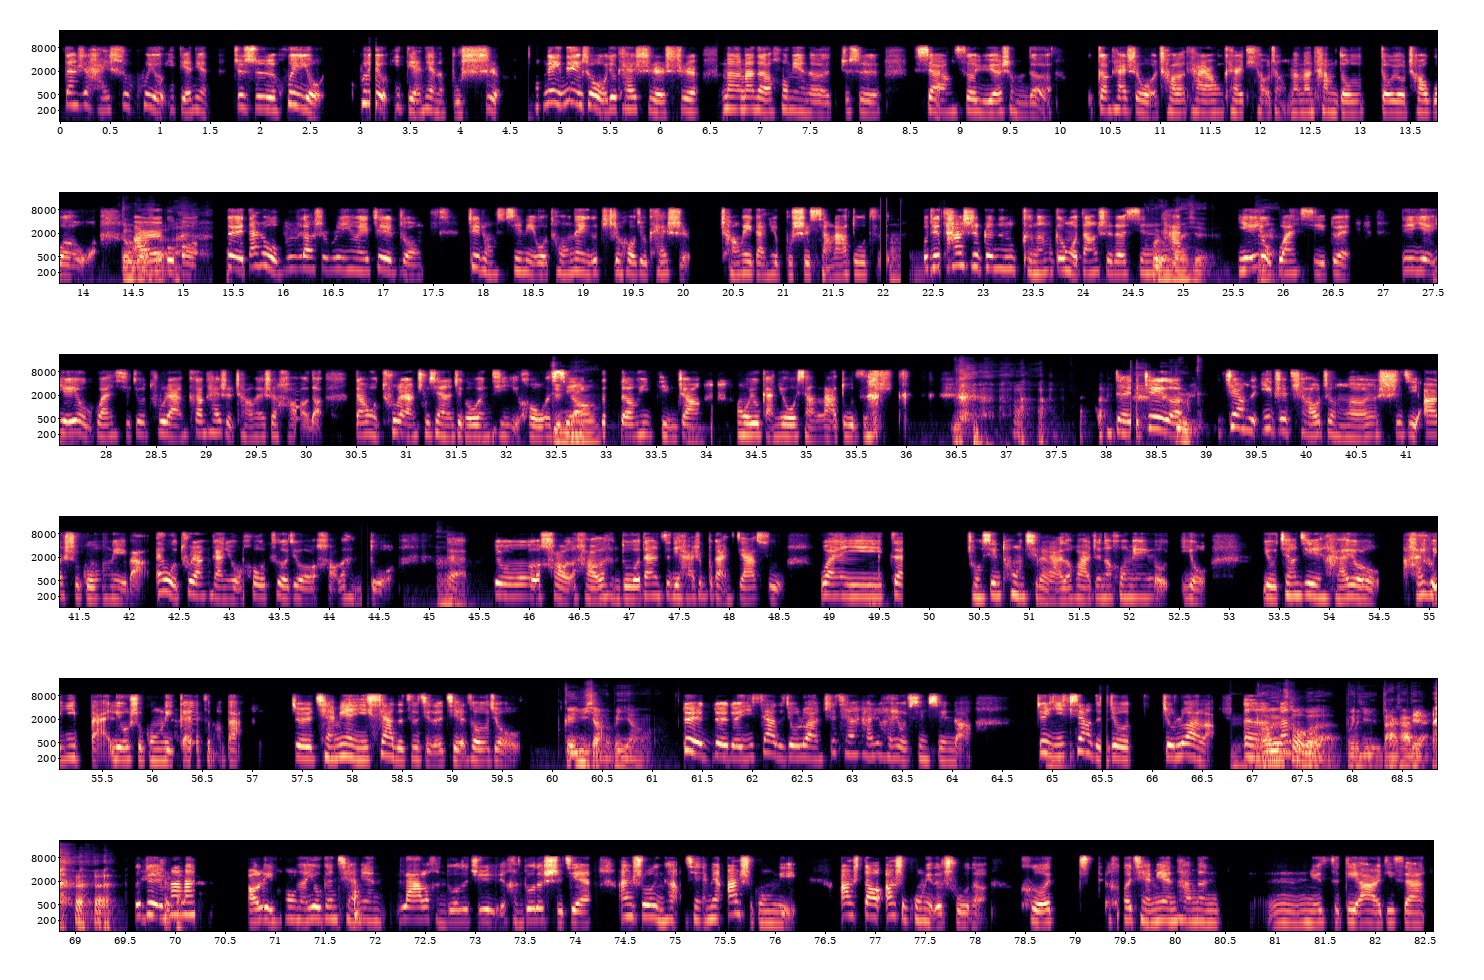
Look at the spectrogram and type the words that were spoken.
但是还是会有一点点，就是会有会有一点点的不适。那那个时候我就开始是慢慢的，后面的就是像色鱼啊什么的，刚开始我超了他，然后开始调整，慢慢他们都都又超过了我，而了。我对，但是我不知道是不是因为这种这种心理，我从那个之后就开始肠胃感觉不适，想拉肚子。我觉得他是跟可能跟我当时的心态。也有关系，对，也也也有关系。就突然刚开始肠胃是好的，当我突然出现了这个问题以后，我心一咯噔一紧张，然后我又感觉我想拉肚子。对这个这样子一直调整了十几二十公里吧，哎，我突然感觉我后侧就好了很多，对嗯，就好了好了很多，但是自己还是不敢加速，万一再重新痛起来的话，真的后面有有有将近还有还有一百六十公里该怎么办？就是前面一下子自己的节奏就跟预想的不一样了。对对对，一下子就乱，之前还是很有信心的，就一嗯下子就就乱了。嗯然后又慢错过了补给打卡点。对对，慢慢好了以后呢，又跟前面拉了很多的距离，很多的时间。按说你看前面二十公里，二十到二十公里的处的和和前面他们嗯女子第二、第三，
